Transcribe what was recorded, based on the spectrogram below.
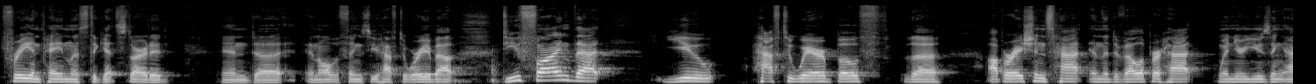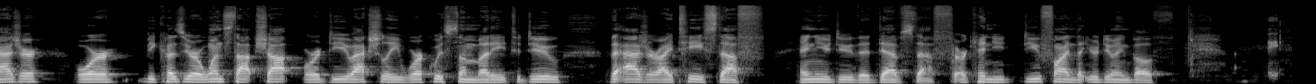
free and painless to get started, and uh, and all the things you have to worry about. Do you find that you have to wear both the operations hat and the developer hat when you're using Azure, or because you're a one-stop shop, or do you actually work with somebody to do the Azure IT stuff and you do the dev stuff, or can you do you find that you're doing both?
